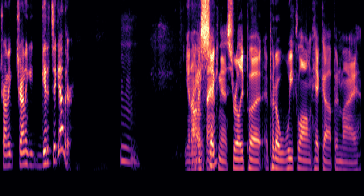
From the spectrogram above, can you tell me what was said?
trying to trying to get it together. Mm. You know my what I'm saying? sickness really put it put a week long hiccup in my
